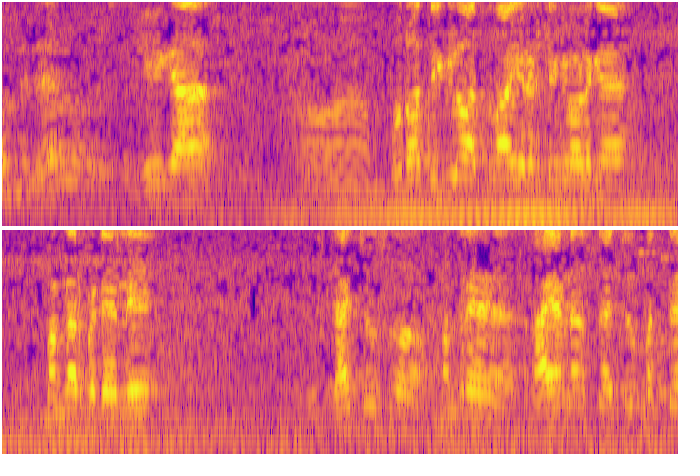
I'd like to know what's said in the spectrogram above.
ಬಂದಿದೆ. ಈಗ ಬರೋ ತಿಂಗಳು ಅಥವಾ ಎರಡು ತಿಂಗಳೊಳಗೆ ಬಂಗಾರಪೇಟೆಯಲ್ಲಿ ಸ್ಟ್ಯಾಚ್ಯೂಸ್ ಅಂದರೆ ರಾಯಣ್ಣ ಸ್ಟ್ಯಾಚ್ಯೂ ಮತ್ತು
